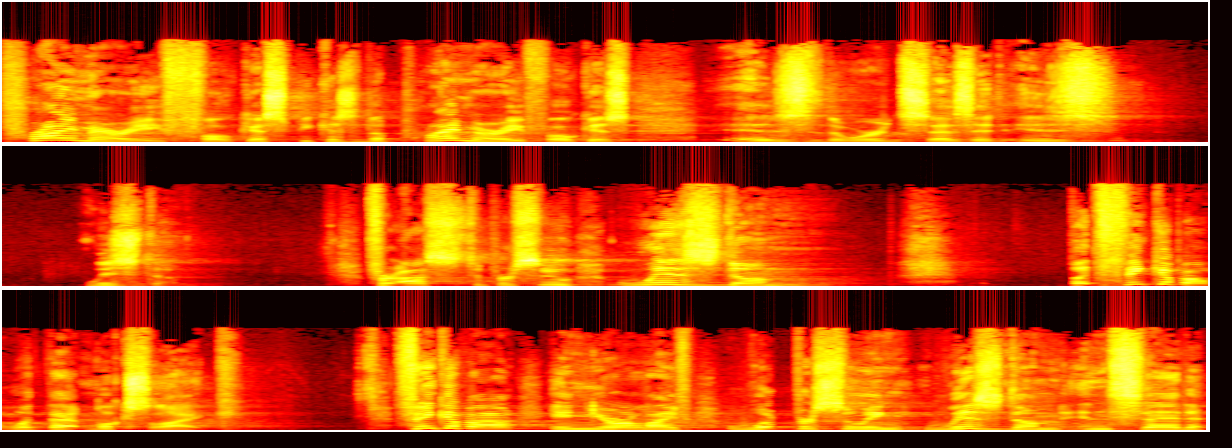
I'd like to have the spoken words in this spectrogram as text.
primary focus, because the primary focus, as the word says it, is wisdom. For us to pursue wisdom. But think about what that looks like. Think about in your life what pursuing wisdom instead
